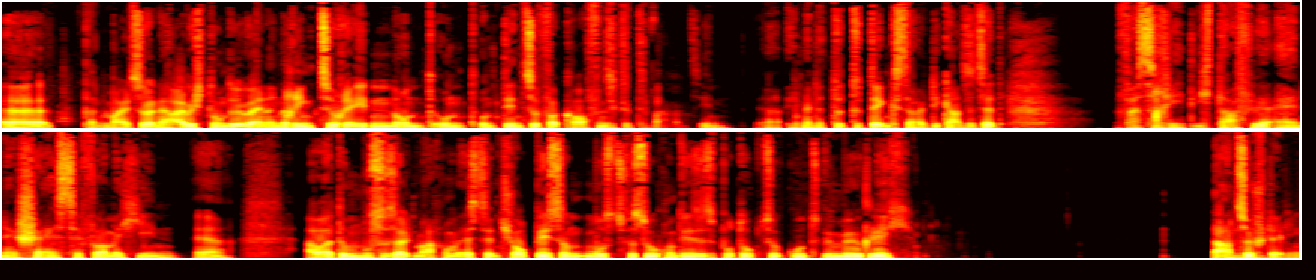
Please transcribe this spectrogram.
äh, dann mal so eine halbe Stunde über einen Ring zu reden und, und, und den zu verkaufen. Sie hat gesagt, Wahnsinn. Ja, ich meine, du, du denkst halt die ganze Zeit, was rede ich da für eine Scheiße vor mich hin? Ja, aber du musst es halt machen, weil es dein Job ist und musst versuchen, dieses Produkt so gut wie möglich darzustellen.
